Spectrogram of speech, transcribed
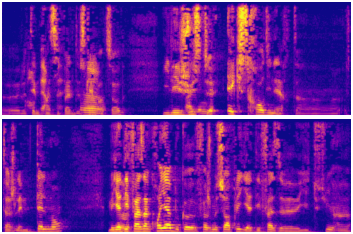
euh, le thème principal de. Skyward Ah. Sword. Il est juste bien. extraordinaire. Putain, je l'aime tellement. Mais il y a Ouais. des phases incroyables. que- Enfin, je me suis rappelé, il y a des phases, euh, il y a tout, une- un,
